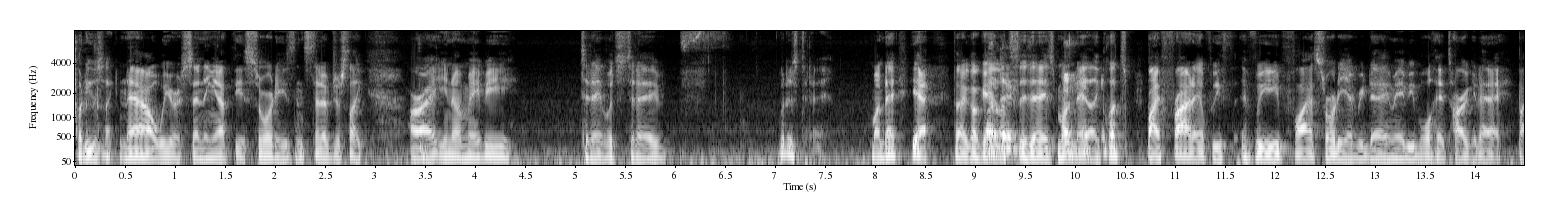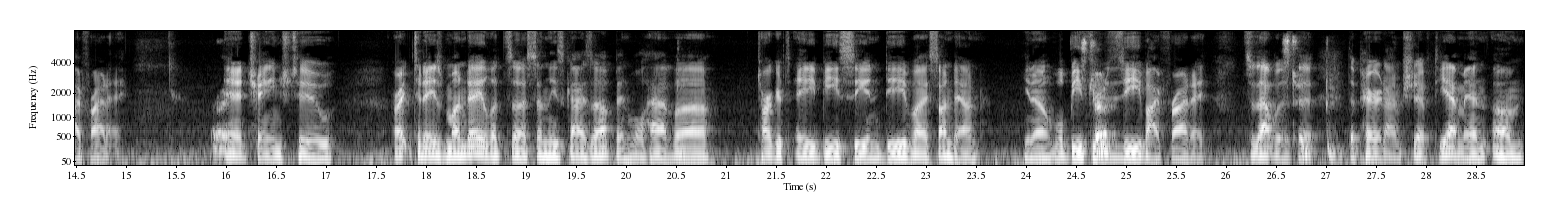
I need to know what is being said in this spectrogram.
But he was like, now we are sending out these sorties instead of just like, all right, you know, maybe today. What's today? What is today? Monday? Yeah. They're like, okay, Monday. let's say today's Monday. like, let's by Friday, if we if we fly a sortie every day, maybe we'll hit target A by Friday. Right. And it changed to, all right, today's Monday. Let's uh, send these guys up, and we'll have uh, targets A, B, C, and D by sundown. You know, we'll be It's through true. Z by Friday. So that was the the paradigm shift. Yeah, man. Um,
